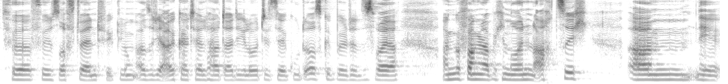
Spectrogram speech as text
für, für Softwareentwicklung. Also die Alcatel hat da die Leute sehr gut ausgebildet. Das war ja, angefangen habe ich in 89 ähm, nee,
